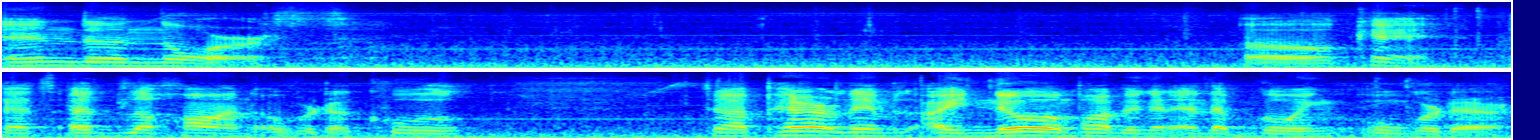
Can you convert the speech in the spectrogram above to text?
in the north. Okay, that's Edlahan over there. Cool. So apparently, I know I'm probably gonna end up going over there.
